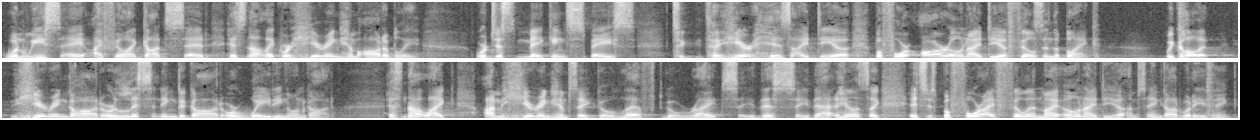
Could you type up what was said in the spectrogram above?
When we say, I feel like God said, it's not like we're hearing Him audibly. We're just making space to, to hear His idea before our own idea fills in the blank. We call it hearing God or listening to God or waiting on God. It's not like I'm hearing him say, go left, go right, say this, say that. You know, it's like, it's just before I fill in my own idea, I'm saying, God, what do you think?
